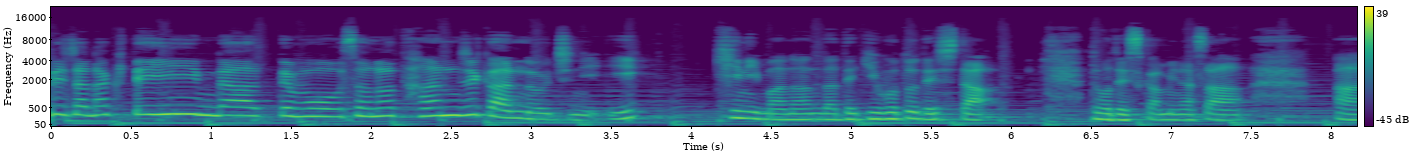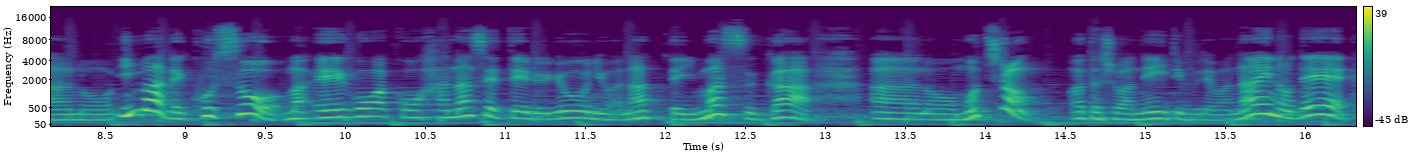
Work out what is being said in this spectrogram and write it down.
りじゃなくていいんだってもうその短時間のうちに一気に学んだ出来事でした。どうですか皆さん。あの、今でこそ、まあ、英語はこう話せているようにはなっていますが、あの、もちろん私はネイティブではないので、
